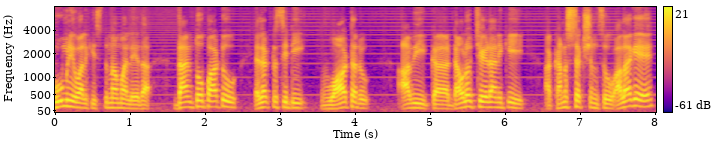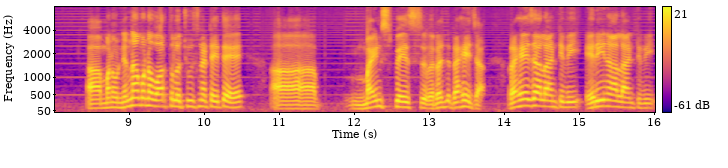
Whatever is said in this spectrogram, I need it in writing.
భూమిని వాళ్ళకి ఇస్తున్నామా లేదా? దాంతో పాటు ఎలక్ట్రిసిటీ వాటరు అవి డెవలప్ చేయడానికి కన్స్ట్రక్షన్స్ అలాగే మనం నిన్న మొన్న వార్తల్లో చూసినట్టయితే మైండ్ స్పేస్ రహేజా. రహేజా లాంటివి ఎరీనా లాంటివి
